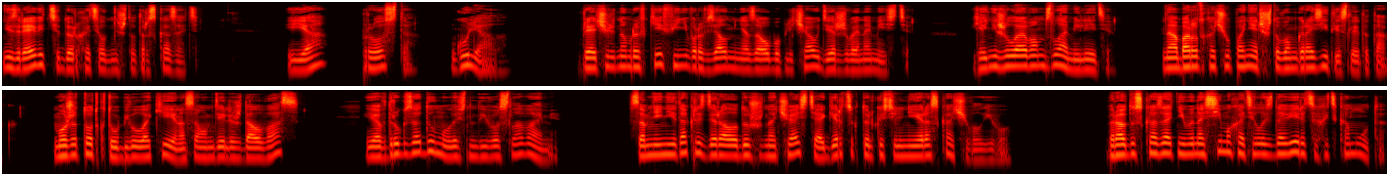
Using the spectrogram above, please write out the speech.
Не зря ведь Тидор хотел мне что-то рассказать. И я просто гуляла. При очередном рывке Финивор взял меня за оба плеча, удерживая на месте. «Я не желаю вам зла, миледи. Наоборот, хочу понять, что вам грозит, если это так. Может, тот, кто убил лакея, на самом деле ждал вас?» Я вдруг задумалась над его словами. Сомнение и так раздирало душу на части, а герцог только сильнее раскачивал его. Правду сказать, невыносимо хотелось довериться хоть кому-то.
